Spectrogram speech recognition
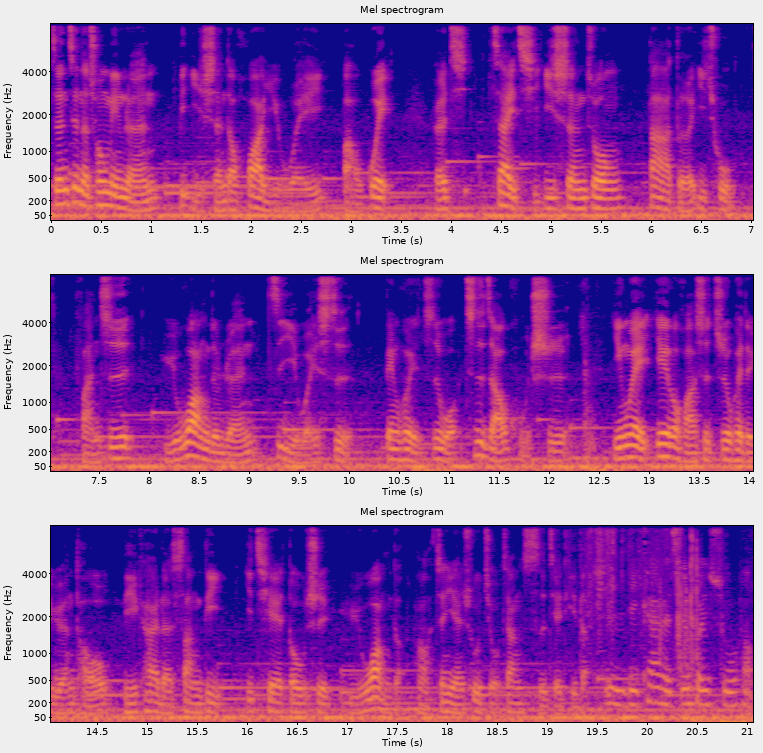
真正的聪明人必以神的话语为宝贵，而且在其一生中大得益处。反之，愚妄的人自以为是。便会自我自找苦吃，因为耶和华是智慧的源头，离开了上帝，一切都是愚妄的。哈，箴言书九章十节提的，是离开了智慧书，哈，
